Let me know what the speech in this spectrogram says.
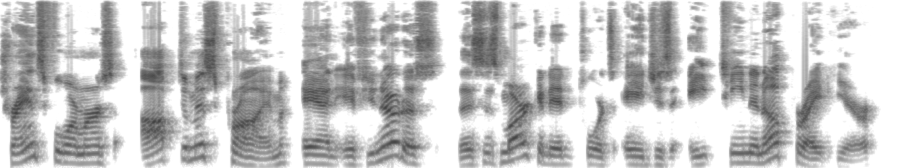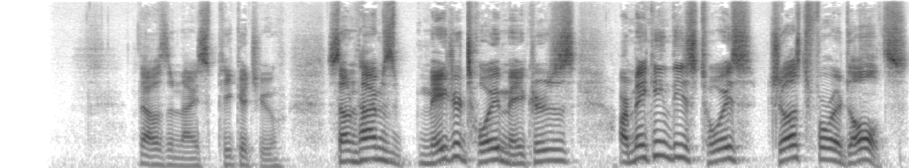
Transformers Optimus Prime, and if you notice, this is marketed towards ages 18 and up right here. That was a nice Pikachu. Sometimes major toy makers are making these toys just for adults.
